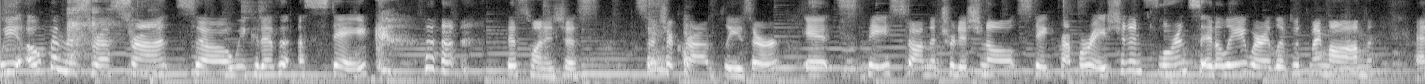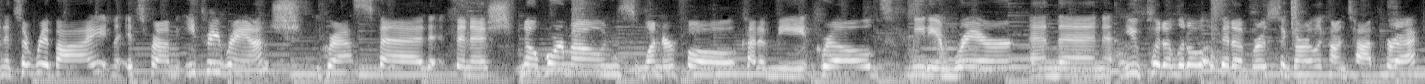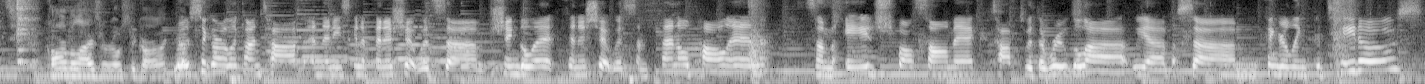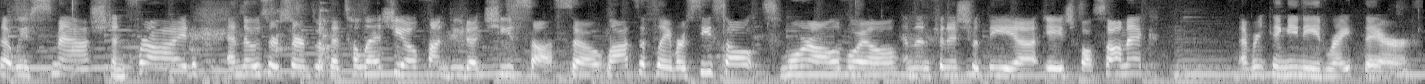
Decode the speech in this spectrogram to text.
We opened this restaurant so we could have a steak. this one is just such a crowd pleaser. It's based on the traditional steak preparation in Florence, Italy, where I lived with my mom and it's a ribeye. It's from E3 Ranch, grass-fed, finished, no hormones, wonderful cut of meat, grilled, medium rare, and then you put a little bit of roasted garlic on top, correct? Caramelizer roasted garlic. Roasted garlic on top, and then he's gonna finish it with some shingle it, finish it with some fennel pollen, some aged balsamic topped with arugula. We have some fingerling potatoes that we've smashed and fried, and those are served with a taleggio fonduta cheese sauce. So lots of flavor, sea salt, more olive oil, and then finished with the uh, aged balsamic. Everything you need right there.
